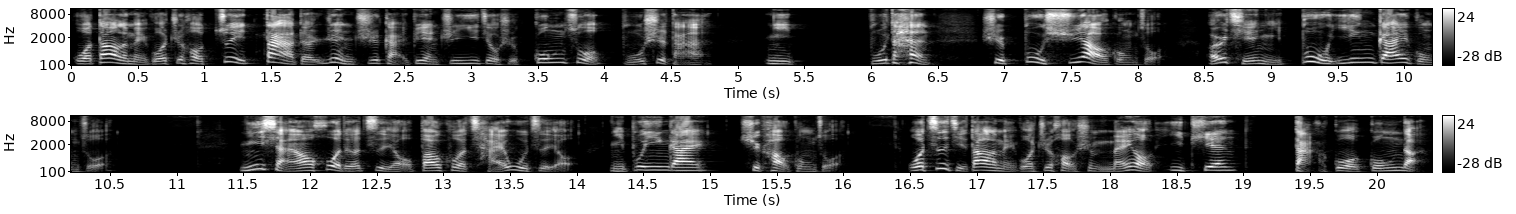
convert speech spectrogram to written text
我到了美国之后，最大的认知改变之一就是工作不是答案。你不但是不需要工作，而且你不应该工作。你想要获得自由，包括财务自由，你不应该去靠工作。我自己到了美国之后是没有一天打过工的。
